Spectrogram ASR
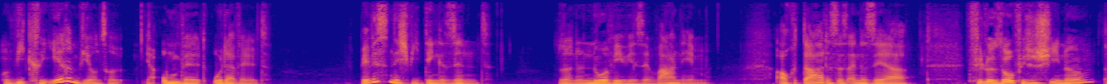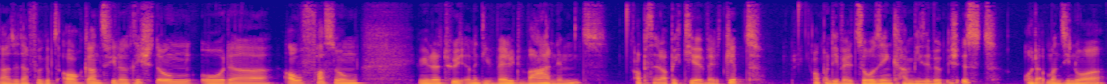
Und wie kreieren wir unsere ja, Umwelt oder Welt? Wir wissen nicht, wie Dinge sind, sondern nur, wie wir sie wahrnehmen. Auch da, das ist eine sehr philosophische Schiene, also dafür gibt es auch ganz viele Richtungen oder Auffassungen, wie man natürlich immer die Welt wahrnimmt, ob es eine objektive Welt gibt, ob man die Welt so sehen kann, wie sie wirklich ist, oder ob man sie nur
